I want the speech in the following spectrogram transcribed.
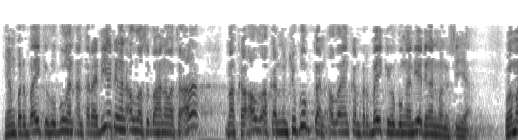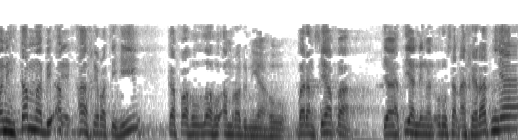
yang perbaiki hubungan antara dia dengan Allah Subhanahu wa taala, maka Allah akan mencukupkan, Allah yang akan perbaiki hubungan dia dengan manusia. Wa man ihtamma bi akhiratihi kafahullahu amra dunyahu. Barang siapa perhatian dengan urusan akhiratnya,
